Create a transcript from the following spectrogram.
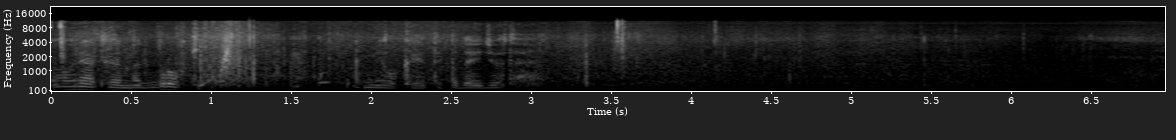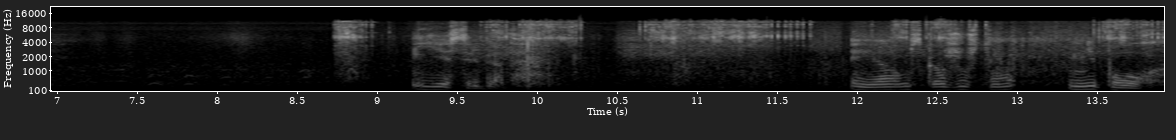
Вряд ли на бровке мелкая это подойдет. Есть, ребята. И я вам скажу, что неплохо.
